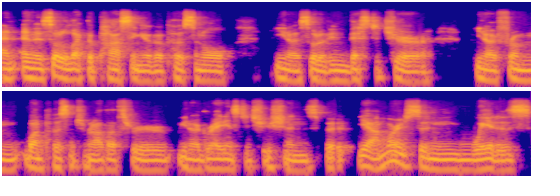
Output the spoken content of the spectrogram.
and and there's sort of like the passing of a personal, you know, sort of investiture, you know, from one person to another through you know great institutions. But yeah, I'm more interested in where does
